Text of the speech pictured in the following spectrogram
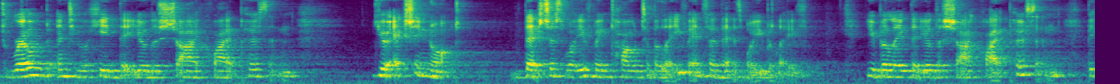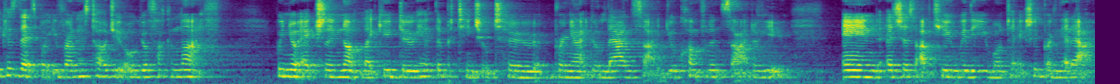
drilled into your head that you're the shy, quiet person, you're actually not. That's just what you've been told to believe, and so that is what you believe. You believe that you're the shy, quiet person because that's what everyone has told you all your fucking life. When you're actually not, like you do have the potential to bring out your loud side, your confident side of you, and it's just up to you whether you want to actually bring that out.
